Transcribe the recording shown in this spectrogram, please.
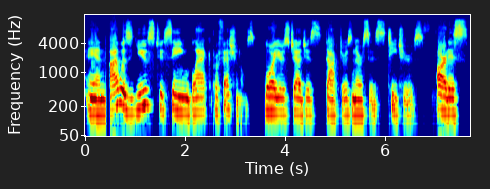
and I was used to seeing Black professionals lawyers, judges, doctors, nurses, teachers, artists.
